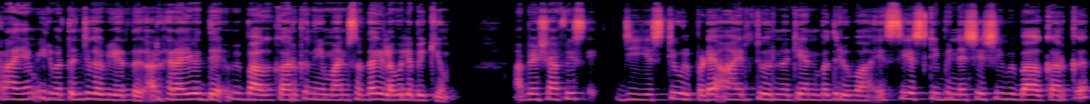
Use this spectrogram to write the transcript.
പ്രായം ഇരുപത്തഞ്ച് കവിയരുത്. അർഹരായ വിദ്യ വിഭാഗക്കാർക്ക് നിയമാനുസൃത ഇളവ് ലഭിക്കും. അപേക്ഷാ ഫീസ് ജി എസ് ടി ഉൾപ്പെടെ ആയിരത്തി ഒരുന്നൂറ്റി അൻപത് രൂപ. എസ് സി എസ് ടി ഭിന്നശേഷി വിഭാഗക്കാർക്ക്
